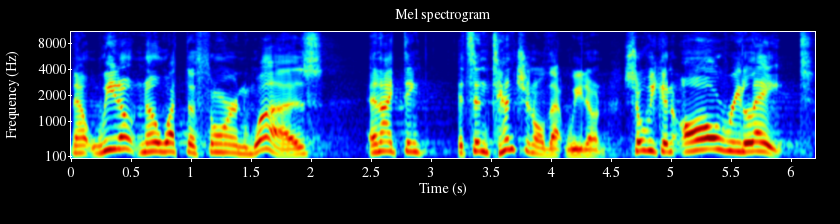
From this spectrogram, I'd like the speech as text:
Now, we don't know what the thorn was, and I think it's intentional that we don't, so we can all relate.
